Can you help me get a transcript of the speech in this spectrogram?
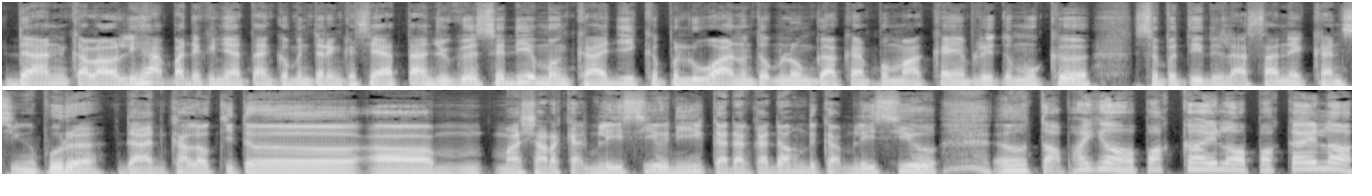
dan kalau lihat pada kenyataan Kementerian Kesihatan juga sedia mengkaji keperluan untuk melonggarkan pemakaian pelitup muka seperti dilaksanakan Singapura. Dan kalau kita um, masyarakat Malaysia ni kadang-kadang dekat Malaysia eh, tak payah pakailah pakailah.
